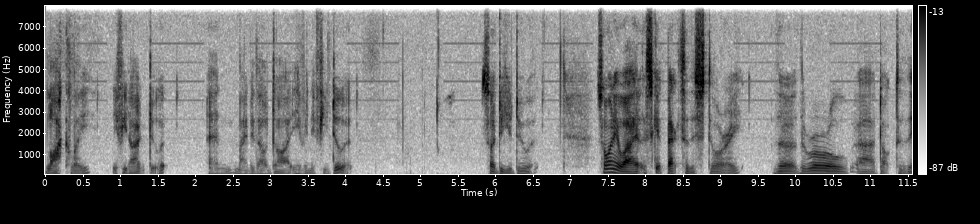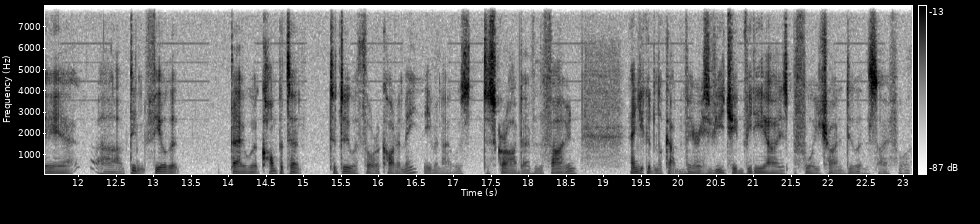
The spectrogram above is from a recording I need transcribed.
likely, if you don't do it, and maybe they'll die even if you do it. So do you do it? So anyway, let's get back to this story. The the rural uh, doctor there uh, didn't feel that they were competent to do a thoracotomy, even though it was described over the phone, and you could look up various YouTube videos before you try to do it and so forth.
